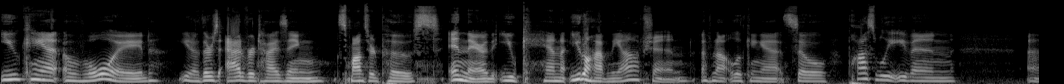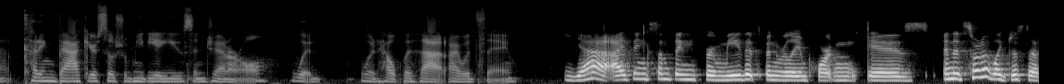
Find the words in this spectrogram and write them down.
you can't avoid, you know, there's advertising sponsored posts in there that you can, you don't have the option of not looking at. So possibly even uh, cutting back your social media use in general would, would help with that, I would say. Yeah, I think something for me that's been really important is, and it's sort of like just a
